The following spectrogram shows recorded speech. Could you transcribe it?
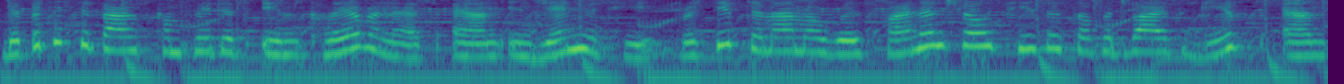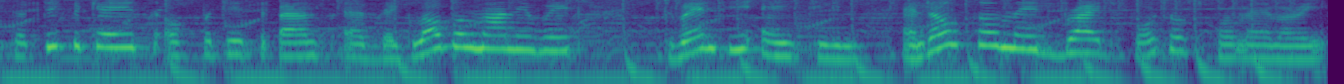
The participants completed in cleverness and ingenuity, received a memo with financial pieces of advice, gifts and certificates of participants at the Global Money Week 2018 and also made bright photos for memory.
